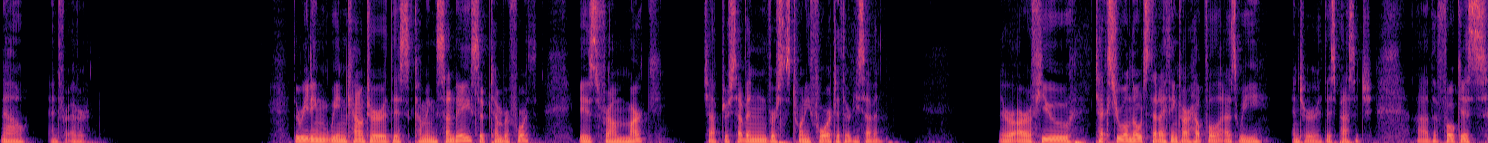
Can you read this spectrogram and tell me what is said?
now and forever. The reading we encounter this coming Sunday, September 4th, is from Mark chapter 7, verses 24 to 37. There are a few textual notes that I think are helpful as we enter this passage. Uh, the focus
